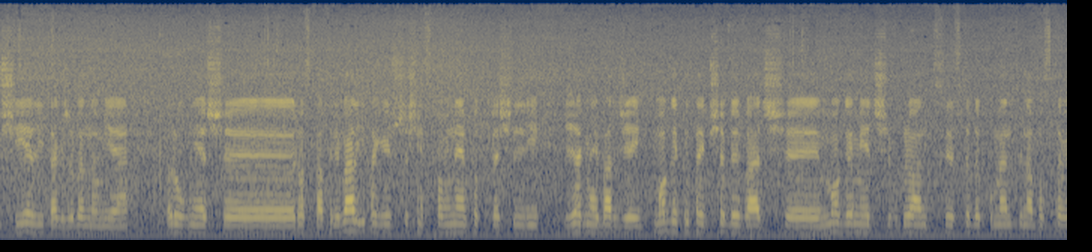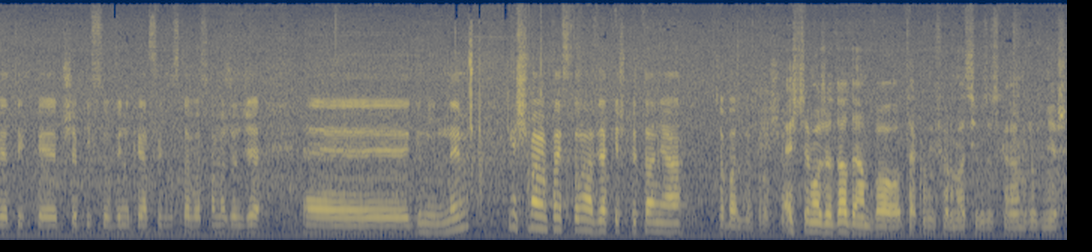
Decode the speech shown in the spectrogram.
przyjęli, także będą je również e, rozpatrywali tak jak już wcześniej wspominałem, podkreślili, że jak najbardziej mogę tutaj przebywać, e, mogę mieć wgląd w te dokumenty na podstawie tych przepisów wynikających z ustawy o samorządzie gminnym. Jeśli mają Państwo nawet jakieś pytania, to bardzo proszę. Ja jeszcze może dodam, bo taką informację uzyskałem również,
